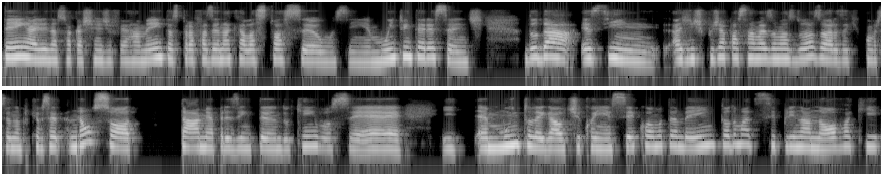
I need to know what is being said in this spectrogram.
tem ali na sua caixinha de ferramentas para fazer naquela situação, assim, é muito interessante. Duda, assim, a gente podia passar mais umas duas horas aqui conversando, porque você não só está me apresentando quem você é, e é muito legal te conhecer, como também toda uma disciplina nova que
